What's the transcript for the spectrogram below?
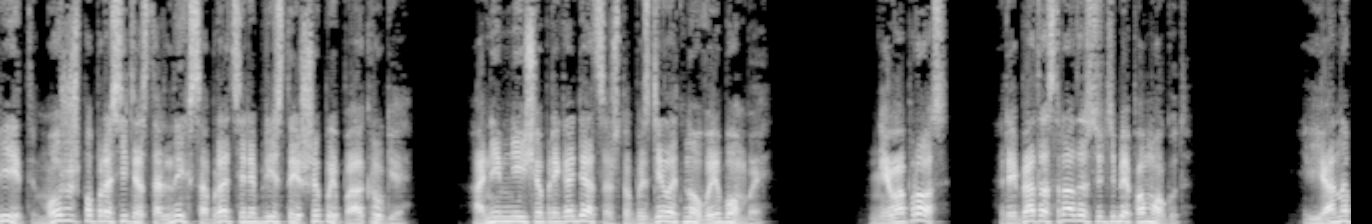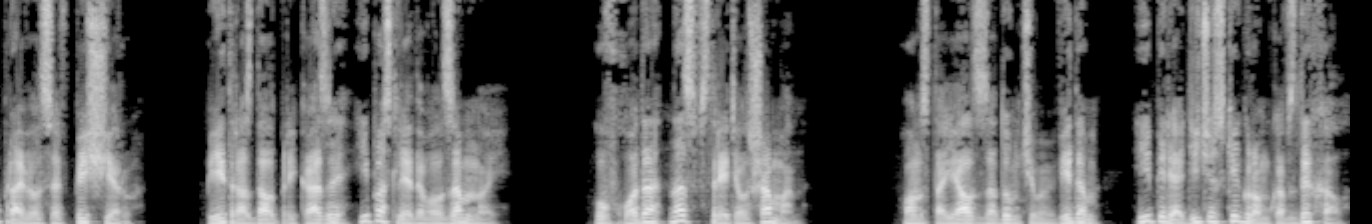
«Пит, можешь попросить остальных собрать серебристые шипы по округе? Они мне еще пригодятся, чтобы сделать новые бомбы». «Не вопрос. Ребята с радостью тебе помогут». Я направился в пещеру. Пит раздал приказы и последовал за мной. У входа нас встретил шаман. Он стоял с задумчивым видом и периодически громко вздыхал.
